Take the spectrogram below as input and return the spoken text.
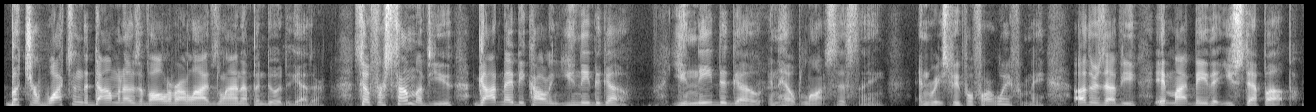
but you're watching the dominoes of all of our lives line up and do it together. So for some of you, God may be calling, you need to go. You need to go and help launch this thing and reach people far away from me. Others of you, it might be that you step up.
